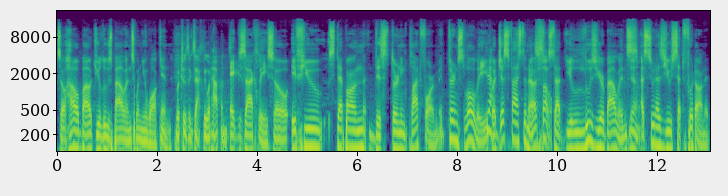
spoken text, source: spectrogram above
So how about you lose balance when you walk in? Which is exactly what happened. Exactly. So if you step on this turning platform, it turns slowly, Yeah. but just fast enough subtle. that you lose your balance Yeah. as soon as you set foot on it.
